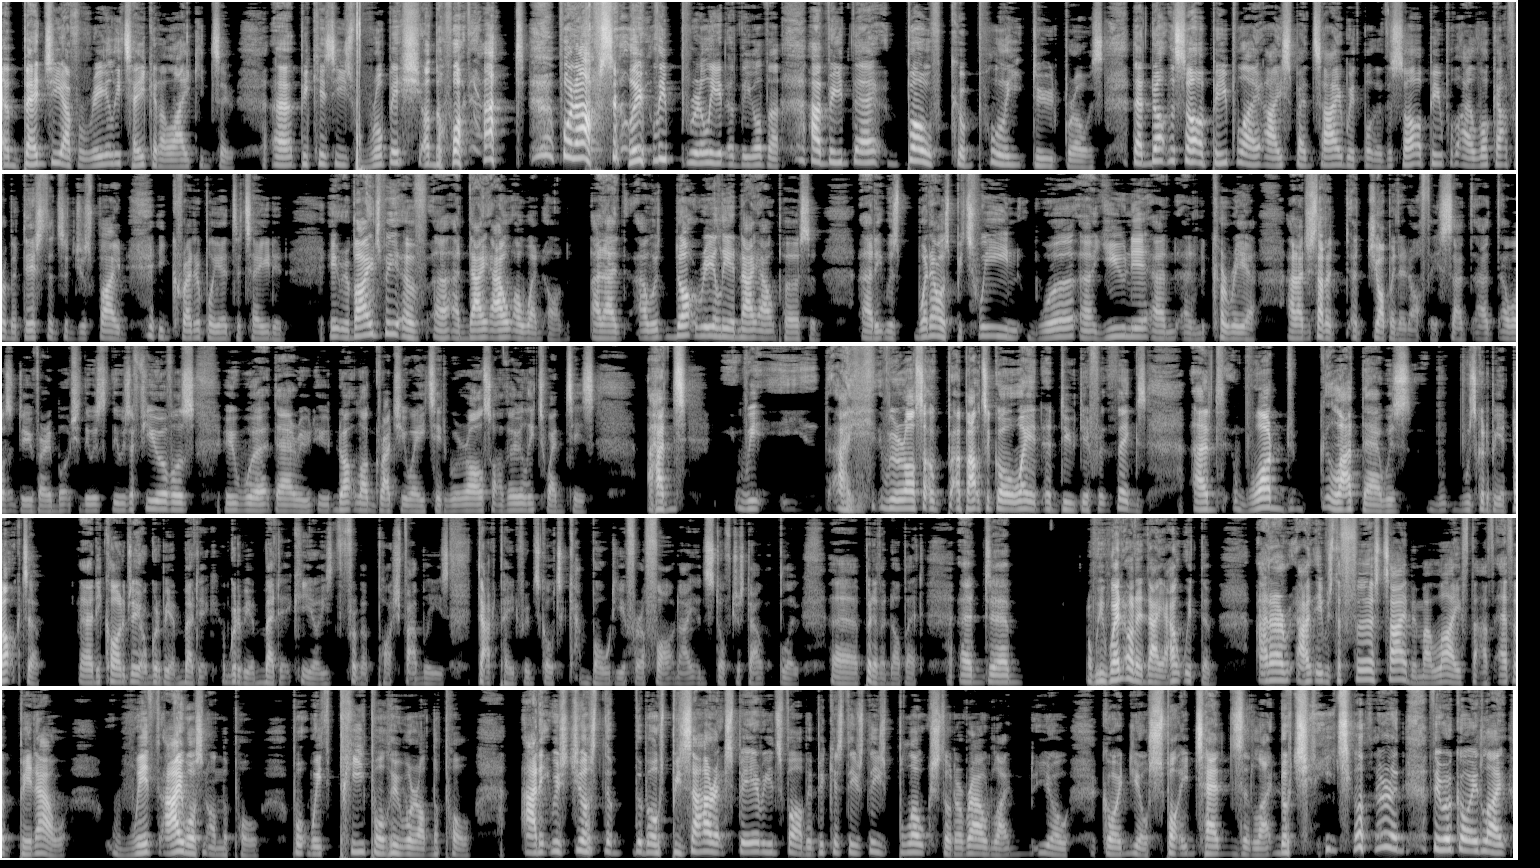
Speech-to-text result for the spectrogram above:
And Benji, I've really taken a liking to uh, because he's rubbish on the one hand, but absolutely brilliant on the other. I mean, they're both complete dude bros. They're not the sort of people I, I spend time with, but they're the sort of people that I look at from a distance and just find incredibly entertaining. It reminds me of uh, a night out I went on, and I I was not really a night out person and it was when I was between work, uh, uni and, and career, and I just had a, a job in an office. I, I, I, wasn't doing very much. There was there was a few of us who worked there who who not long graduated. We were all sort of early twenties, and we. I we were all sort of about to go away and, and do different things, and one lad there was was going to be a doctor, and he called him saying, I'm going to be a medic. I'm going to be a medic. You know, he's from a posh family. His dad paid for him to go to Cambodia for a fortnight and stuff just out of the blue. Uh, bit of a knobhead. And um, we went on a night out with them. And I, I, it was the first time in my life that I've ever been out with, I wasn't on the pull, but with people who were on the pull. And it was just the, the most bizarre experience for me because these these blokes stood around like, you know, going, you know, spotting tens and like nudging each other and they were going like,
